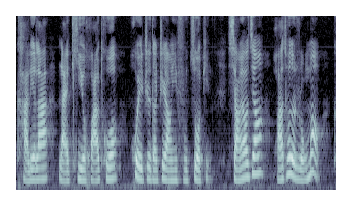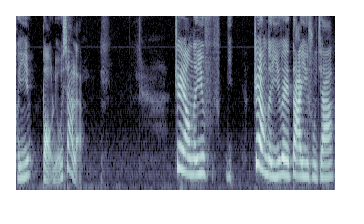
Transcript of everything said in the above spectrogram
卡列拉来替华托绘制的这样一幅作品，想要将华托的容貌可以保留下来。这样的一幅一。这样的一位大艺术家，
